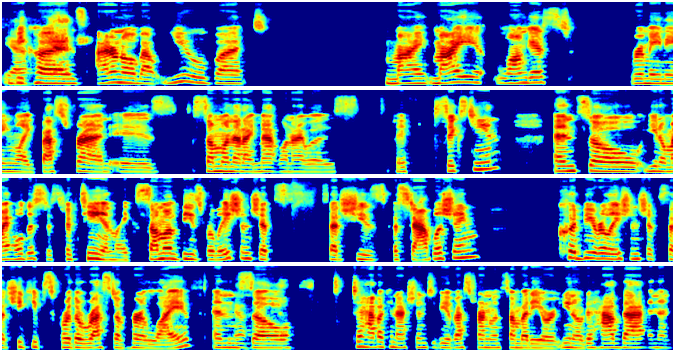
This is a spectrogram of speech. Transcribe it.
yeah. because i don't know about you but my my longest remaining like best friend is someone that i met when i was 15, 16 and so you know my oldest is 15 like some of these relationships that she's establishing could be relationships that she keeps for the rest of her life. And yeah. so to have a connection, to be a best friend with somebody, or, you know, to have that and then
